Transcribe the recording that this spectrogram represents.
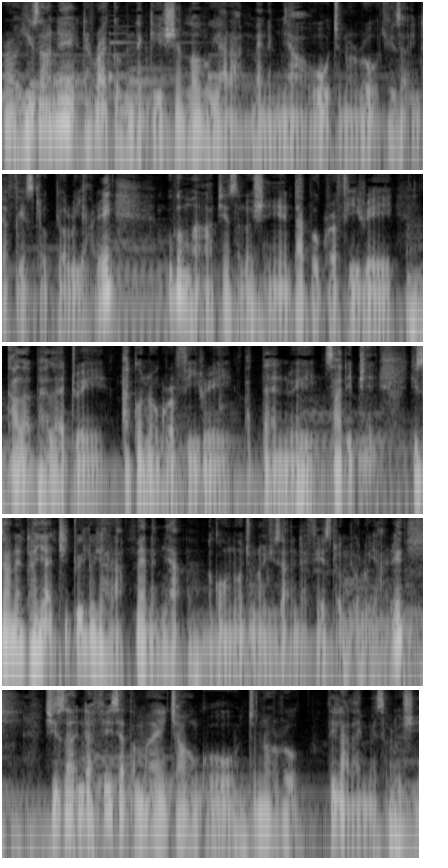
အဲ့တော့ user နဲ့ direct communication လုပ်လို့ရတာမှန်တယ်များကိုကျွန်တော်တို့ user interface လို့ပြောလို့ရတယ် ဥပမာအားဖြင့်ဆိုလို့ရှိရင် typography တွေ color palette တွေ iconography တွေအတန်တွေစသည်ဖြင့် user နဲ့တိုက်ရိုက်ထိတွေ့လို့ရတာမှန်တယ်မြအကုန်လုံးကျွန်တော် user interface လို့ပြောလို့ရတယ် user interface ရဲ့တမိုင်းအကြောင်းကိုကျွန်တော်တို့လေ့လာလိုက်မယ်ဆိုလို့ရှိ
